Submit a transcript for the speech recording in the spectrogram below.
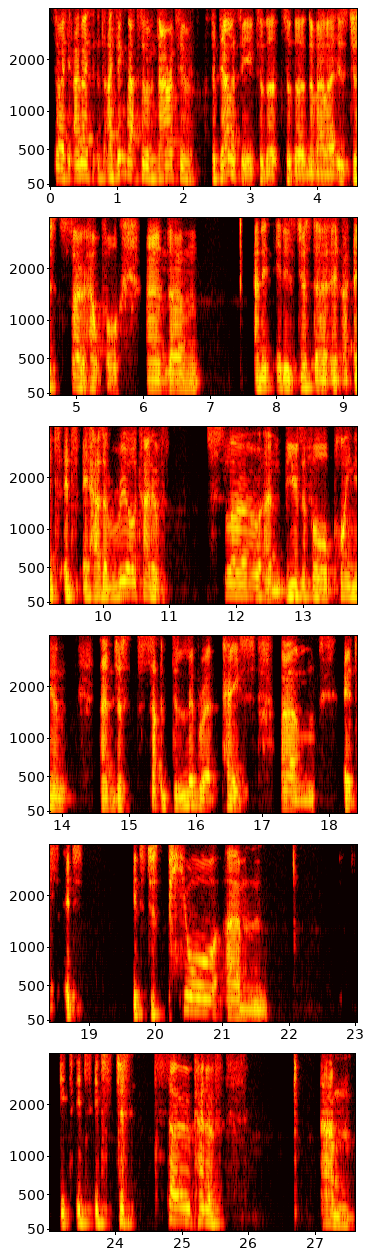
so I th- and I, th- I think that sort of narrative fidelity to the to the novella is just so helpful, and um, and it, it is just a, it, it's it's it has a real kind of slow and beautiful, poignant and just deliberate pace. Um, it's it's it's just pure. Um, it, it's it's just so kind of um,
